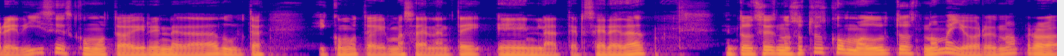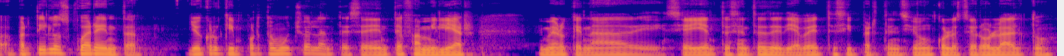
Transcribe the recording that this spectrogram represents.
predices cómo te va a ir en la edad adulta y cómo te va a ir más adelante en la tercera edad. Entonces, nosotros como adultos, no mayores, ¿no? Pero a partir de los 40, yo creo que importa mucho el antecedente familiar. primero que nada, de si hay antecedentes de diabetes, hipertensión, colesterol alto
